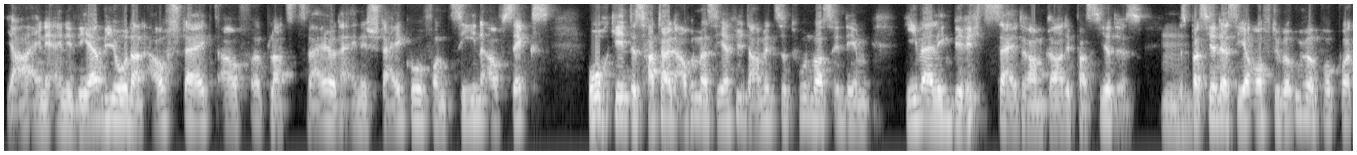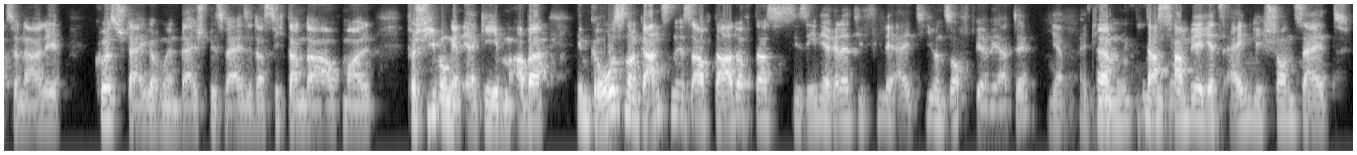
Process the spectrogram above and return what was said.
ja, eine, eine Verbio dann aufsteigt auf äh, Platz zwei oder eine Steiko von zehn auf sechs hochgeht. Das hat halt auch immer sehr viel damit zu tun, was in dem jeweiligen Berichtszeitraum gerade passiert ist. Mhm. Das passiert ja sehr oft über überproportionale Kurssteigerungen beispielsweise, dass sich dann da auch mal Verschiebungen ergeben. Aber im Großen und Ganzen ist auch dadurch, dass Sie sehen ja relativ viele IT- und Softwarewerte. Ja, IT ähm, das haben wir jetzt eigentlich schon seit,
